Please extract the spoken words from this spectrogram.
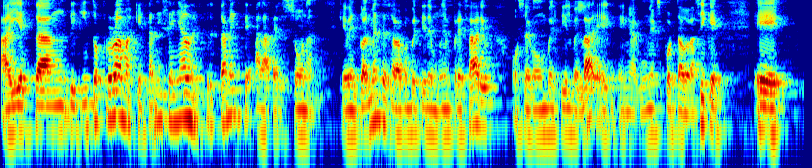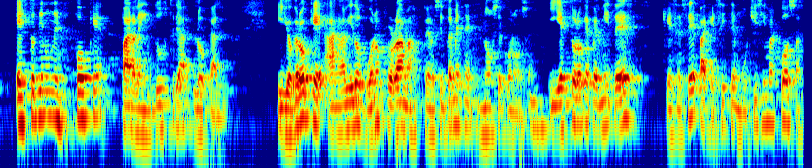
ahí están distintos programas que están diseñados estrictamente a la persona, que eventualmente se va a convertir en un empresario o se va a convertir ¿verdad? En, algún exportador. Así que eh, esto tiene un enfoque para la industria local. Y yo creo que han habido buenos programas, pero simplemente no se conocen. Y esto lo que permite es que se sepa que existen muchísimas cosas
